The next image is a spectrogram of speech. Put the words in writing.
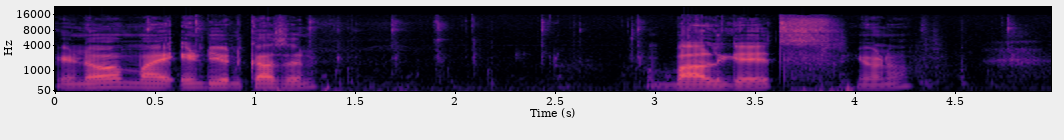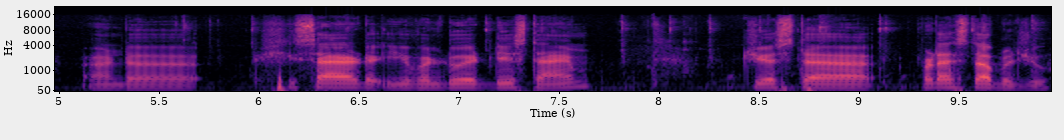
You know, my Indian cousin. Bill Gates, you know. And uh, he said you will do it this time. Just uh, press W.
